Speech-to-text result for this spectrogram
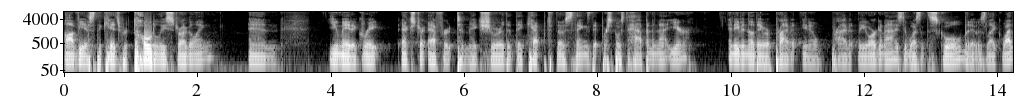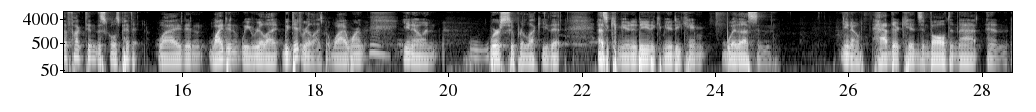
obvious the kids were totally struggling and you made a great extra effort to make sure that they kept those things that were supposed to happen in that year. And even though they were private, you know, privately organized, it wasn't the school, but it was like, why the fuck didn't the schools pivot? Why didn't why didn't we realize we did realize, but why weren't mm. you know, and we're super lucky that as a community, the community came with us and you know, had their kids involved in that and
